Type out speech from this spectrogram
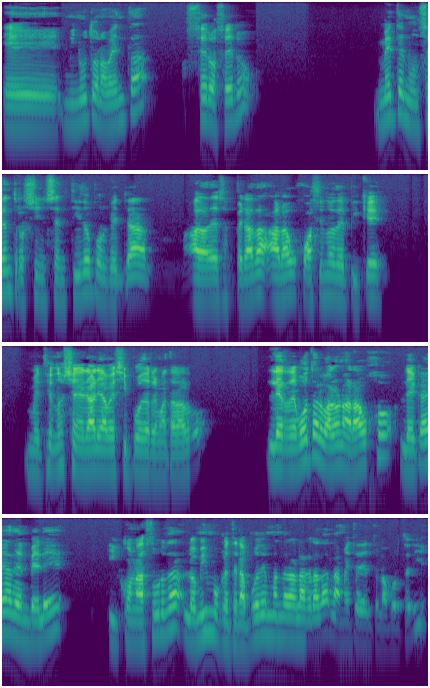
Eh, minuto 90, 0-0. Meten un centro sin sentido porque ya a la desesperada Araujo haciendo de piqué, metiéndose en el área a ver si puede rematar algo. Le rebota el balón a Araujo, le cae a Dembélé y con la zurda, lo mismo que te la pueden mandar a la grada, la mete dentro de la portería.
